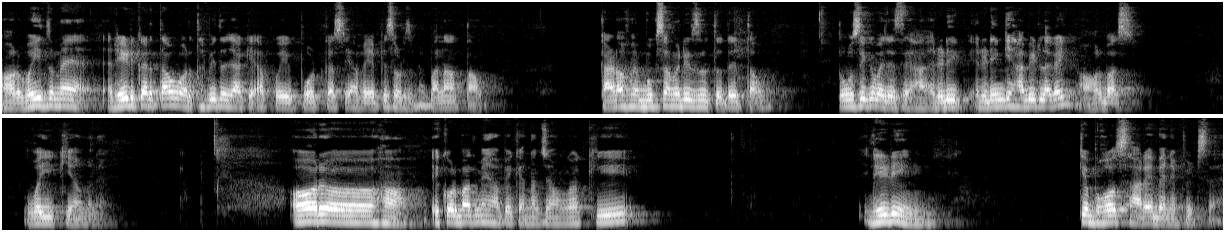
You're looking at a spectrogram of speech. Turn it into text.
और वही तो मैं रीड करता हूँ और तभी तो जाके आपको एक पॉडकास्ट या फिर एपिसोड्स में बनाता हूँ। काइंड ऑफ़ मैं बुक समरीज तो देता हूँ। तो उसी की वजह से हाँ रीडिंग रीडिंग की हैबिट लगाई और बस, वही किया मैंने। और हाँ एक और बात मैं यहाँ पे कहना चाहूँगा कि रीडिंग के बहुत सारे बेनिफिट्स हैं।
